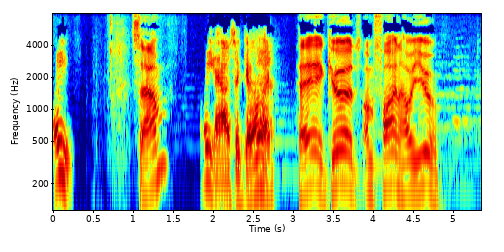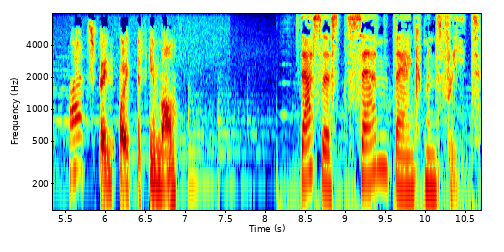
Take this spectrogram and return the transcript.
Hey. Sam? Hey, how's it going? Hey, good. I'm fine. How are you? It's been quite a few months. Das ist Sam Bankman-Fried,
